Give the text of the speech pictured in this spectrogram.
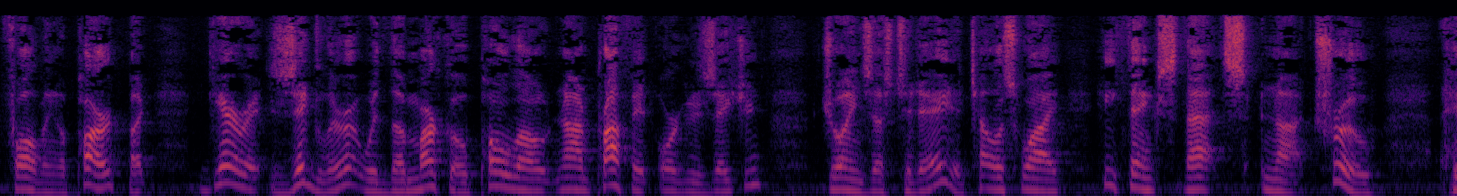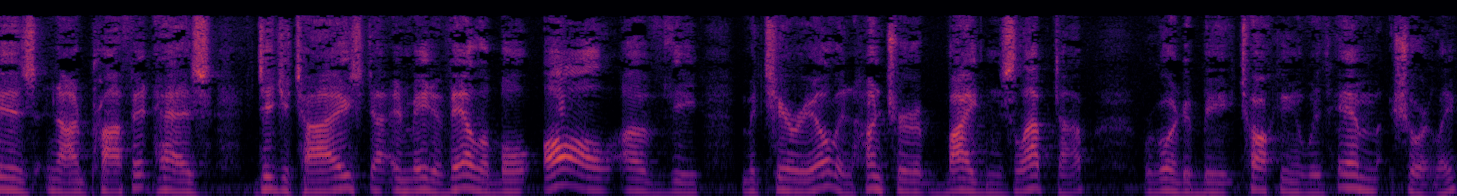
falling apart. But Garrett Ziegler with the Marco Polo nonprofit organization joins us today to tell us why he thinks that's not true. His nonprofit has digitized uh, and made available all of the material in Hunter Biden's laptop. We're going to be talking with him shortly.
